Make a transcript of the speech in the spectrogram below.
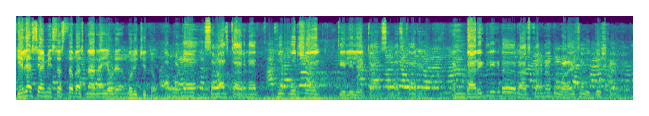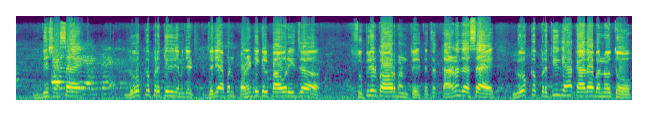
केल्याशिवाय मी स्वस्त बसणार नाही एवढं बोलू इच्छितो. आपण समाजकारणात खूप वर्ष केलेले का समाजकार्य? आणि डायरेक्टली इकडं राजकारणात वळायचा उद्देश काय आहे? उद्देश असा आहे लोकप्रतिनिधी म्हणजे जरी आपण political power is a superior power म्हणतोय त्याचं कारणच असं आहे लोकप्रतिनिधी हा कायदा बनवतो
